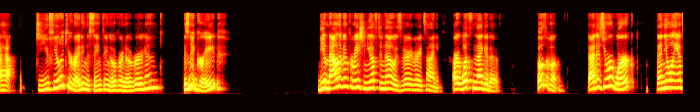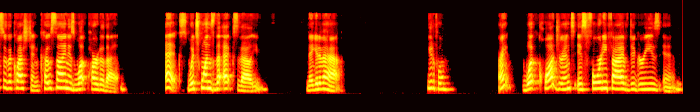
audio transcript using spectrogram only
a half. Do you feel like you're writing the same thing over and over again? Isn't it great? The amount of information you have to know is very, very tiny. All right, what's negative? Both of them. That is your work. Then you will answer the question. Cosine is what part of that? X. Which one's the X value? Negative a half. Beautiful. All right. What quadrant is 45 degrees in?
